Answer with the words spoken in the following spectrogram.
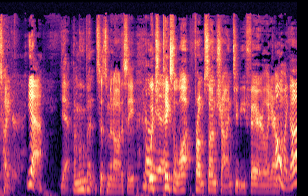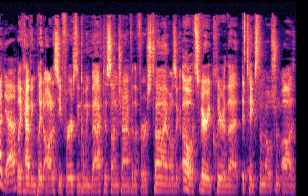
tighter. yeah Yeah, the movement system in Odyssey, Hell which yeah. takes a lot from Sunshine. To be fair, like I oh my god yeah like having played Odyssey first and coming back to Sunshine for the first time, I was like, oh, it's very clear that it takes the most from Od-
